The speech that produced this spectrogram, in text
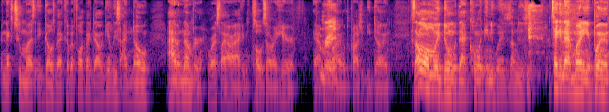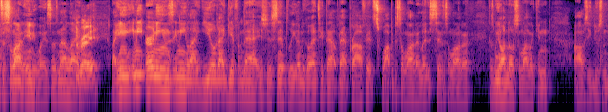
the next two months it goes back up and falls back down again. At least I know I have a number where it's like all right, I can close out right here and I'm right. fine with the project be done. Cause I don't know what I'm really doing with that coin anyways. I'm just taking that money and putting it into Solana anyway. So it's not like right like any any earnings, any like yield I get from that, it's just simply let me go ahead and take that that profit, swap it to Solana, let it sit in Solana, because we all know Solana can obviously do some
